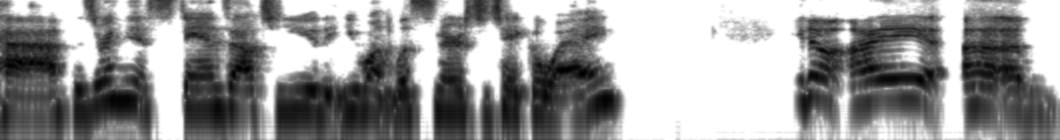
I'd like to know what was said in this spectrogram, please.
path. Is there anything that stands out to you that you want listeners to take away? You know, I, um,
